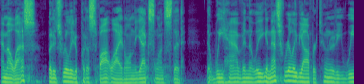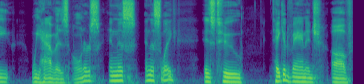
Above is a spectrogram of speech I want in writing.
MLS, but it's really to put a spotlight on the excellence that that we have in the league, and that's really the opportunity we we have as owners in this in this league is to take advantage of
